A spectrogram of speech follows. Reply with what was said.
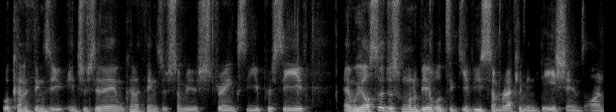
What kind of things are you interested in? What kind of things are some of your strengths that you perceive? And we also just want to be able to give you some recommendations on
